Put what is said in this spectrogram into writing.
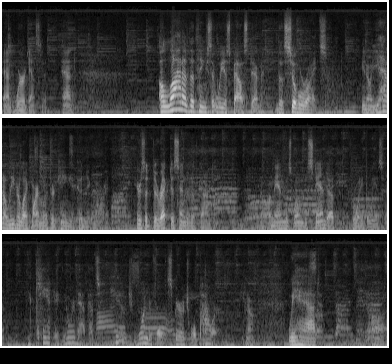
and we're against it. And a lot of the things that we espoused then, the civil rights, you know, you had a leader like Martin Luther King, you couldn't ignore it. Here's a direct descendant of Gandhi, you know, a man who's willing to stand up for what he believes in. You can't ignore that. That's huge, wonderful spiritual power. You know, we had uh,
